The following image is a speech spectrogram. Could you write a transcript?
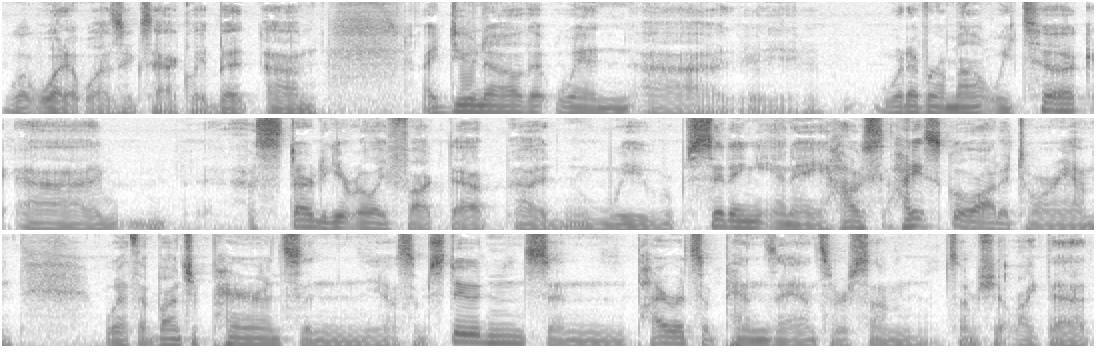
what, what it was exactly, but um, I do know that when uh, whatever amount we took. Uh, started to get really fucked up. Uh, we were sitting in a house, high school auditorium with a bunch of parents and you know some students and Pirates of Penzance or some some shit like that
